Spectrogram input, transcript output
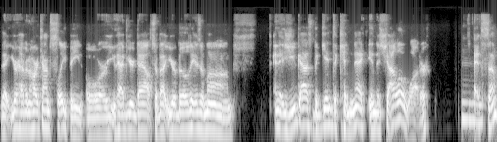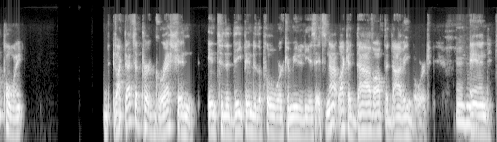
that you're having a hard time sleeping or you have your doubts about your ability as a mom. And as you guys begin to connect in the shallow water, Mhm. at some point, like that's a progression into the deep end of the pool where community is. It's not like a dive off the diving board. Mhm. And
